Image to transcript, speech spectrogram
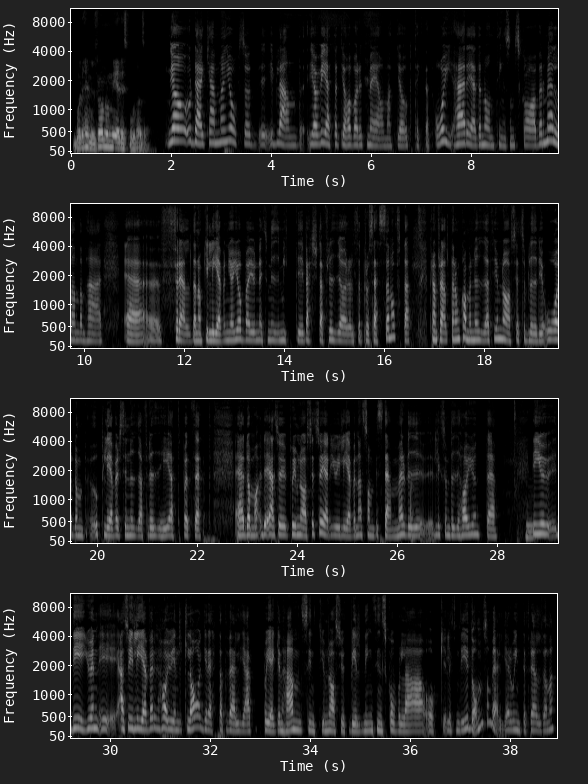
Både hemifrån och mer i skolan. Så. Ja, och där kan man ju också eh, ibland, jag vet att jag har varit med om att jag upptäckt att oj, här är det någonting som skaver mellan den här eh, föräldern och eleven. Jag jobbar ju liksom i, mitt i värsta frigörelseprocessen ofta. Framförallt när de kommer nya till gymnasiet så blir det ju, åh, de upplever sin nya frihet på ett sätt. Eh, de, alltså, på gymnasiet så är det ju eleverna som bestämmer. Vi, liksom, vi har ju inte det är ju, det är ju en, eh, alltså elever har ju enligt lag rätt att välja på egen hand sin gymnasieutbildning, sin skola och liksom, det är ju de som väljer och inte föräldrarna.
